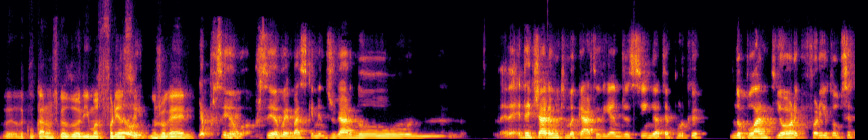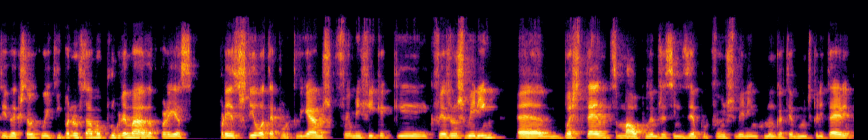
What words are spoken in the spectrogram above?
de, de colocar um jogador e uma referência Eu, no jogo aéreo. eu percebo, percebo, é basicamente jogar no. é deixar a última carta, digamos assim, até porque no plano teórico faria todo sentido. A questão é que a equipa não estava programada para esse, para esse estilo, até porque, digamos, que foi o Benfica que, que fez um chuveirinho ah, bastante mau, podemos assim dizer, porque foi um chuveirinho que nunca teve muito critério.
